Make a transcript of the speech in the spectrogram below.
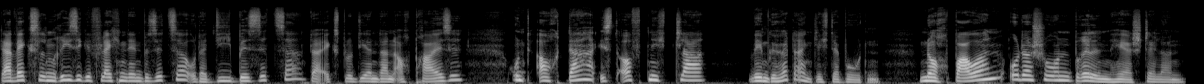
Da wechseln riesige Flächen den Besitzer oder die Besitzer, da explodieren dann auch Preise. Und auch da ist oft nicht klar, wem gehört eigentlich der Boden? Noch Bauern oder schon Brillenherstellern?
